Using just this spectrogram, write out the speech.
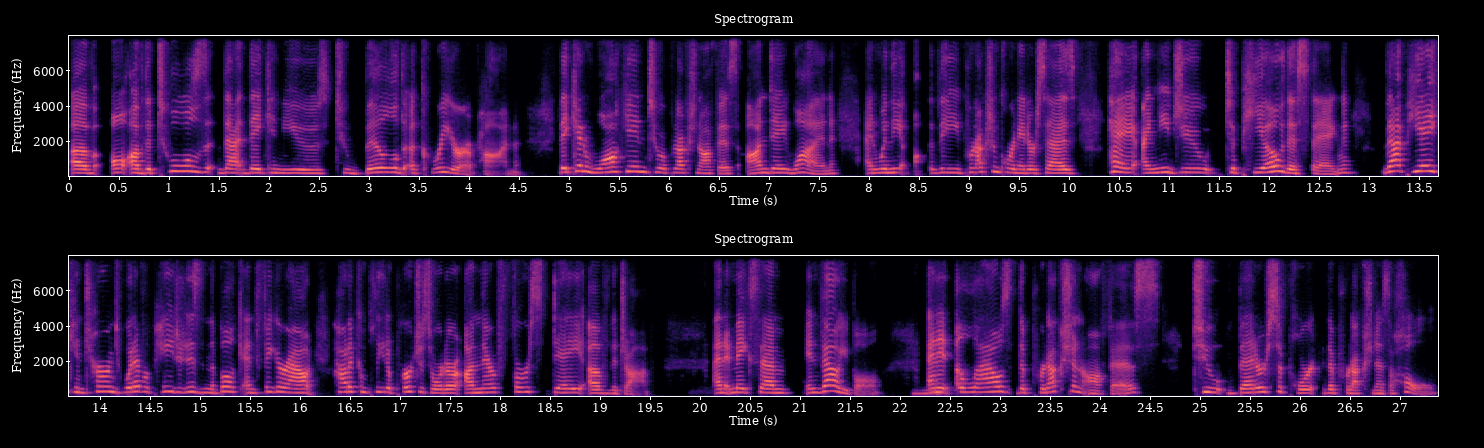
of all of the tools that they can use to build a career upon they can walk into a production office on day one and when the the production coordinator says hey i need you to po this thing that PA can turn to whatever page it is in the book and figure out how to complete a purchase order on their first day of the job. And it makes them invaluable. And mm-hmm. it allows the production office to better support the production as a whole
